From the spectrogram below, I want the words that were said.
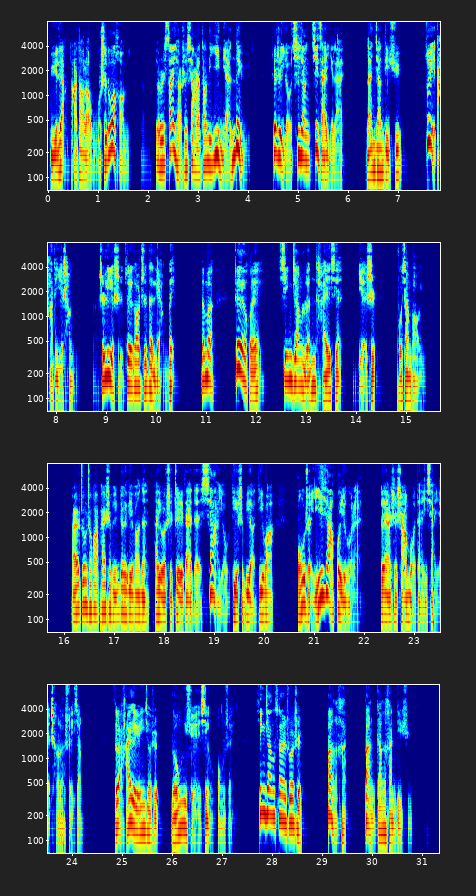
雨量达到了五十多毫米啊，就是三小时下了当地一年的雨，这是有气象记载以来南疆地区。最大的一场雨啊，是历史最高值的两倍。那么这回新疆轮台县也是普降暴雨，而中石化拍视频这个地方呢，它又是这一带的下游，地势比较低洼，洪水一下汇聚过来，虽然是沙漠，但一下也成了水乡。此外，还有一个原因就是溶雪性洪水。新疆虽然说是半旱半干旱地区，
